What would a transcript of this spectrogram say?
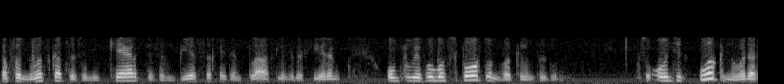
'n Vennootskap tussen die kerk, tussen besigheid en plaaslike regering om byvoorbeeld sportontwikkeling te doen. So ons het ook nodig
